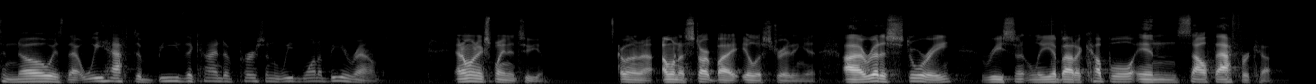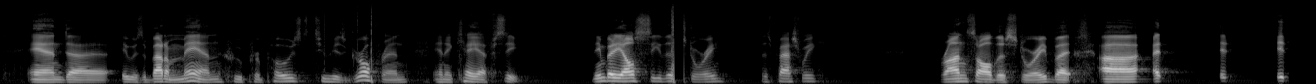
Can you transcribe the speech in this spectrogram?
to know is that we have to be the kind of person we'd want to be around. And I want to explain it to you. I want to, I want to start by illustrating it. I read a story recently about a couple in South Africa and uh, it was about a man who proposed to his girlfriend in a KFC. Anybody else see this story this past week? Ron saw this story, but uh, it, it, it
